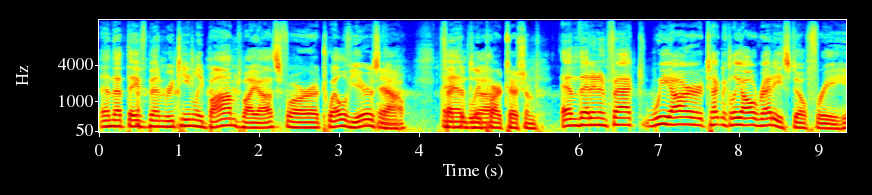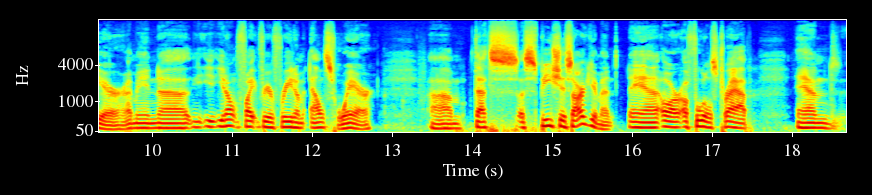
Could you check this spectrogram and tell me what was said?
and that they've been routinely bombed by us for 12 years Yeah. now. Effectively and, uh, partitioned. And that in fact we are technically already still free here. I mean, uh, y- you don't fight for your freedom elsewhere. Um, that's a specious argument and, or a fool's trap, and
